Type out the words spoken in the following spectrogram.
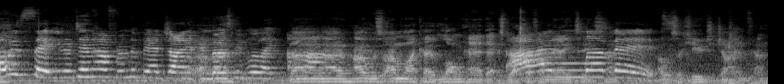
always say, you know, Dann Huff from the band Giant, and most people are like, No, uh-huh. no, I was. I'm like a long-haired ex-rocker from the eighties. I 80s. love so it. I was a huge Giant fan.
